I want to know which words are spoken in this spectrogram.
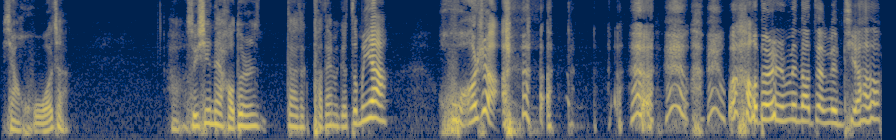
想活着。好，所以现在好多人。大家跑在那个怎么样？活着？我好多人问到这个问题，他说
